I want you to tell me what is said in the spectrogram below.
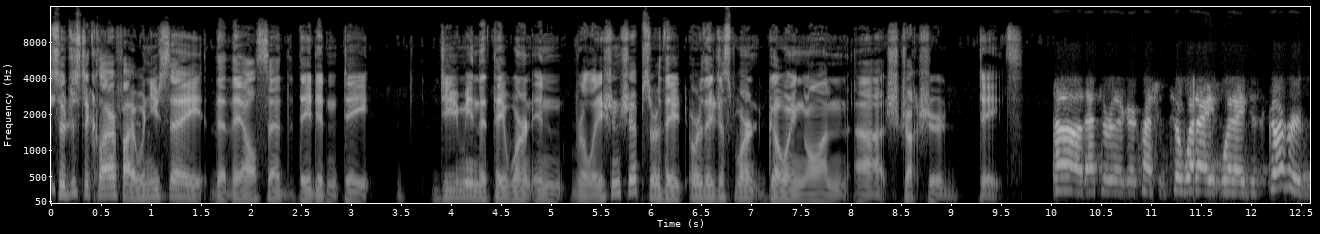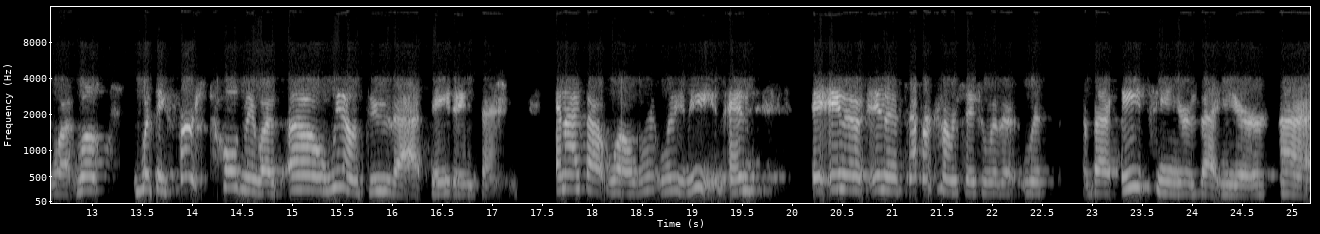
so just to clarify, when you say that they all said that they didn't date, do you mean that they weren't in relationships, or they, or they just weren't going on uh, structured dates? Oh, that's a really good question. So what I what I discovered was well, what they first told me was, oh, we don't do that dating thing, and I thought, well, what, what do you mean? And in a in a separate conversation with with about eight seniors that year, uh,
